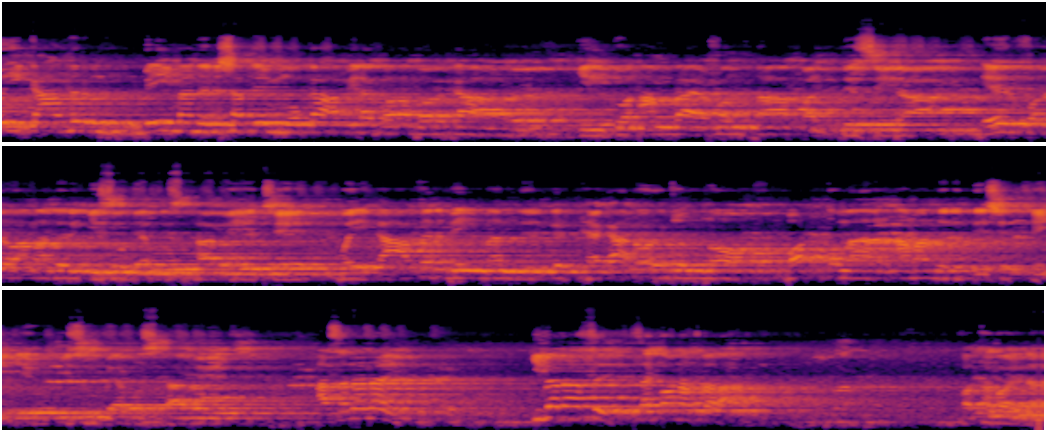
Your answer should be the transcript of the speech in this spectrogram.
ওই কাদের বেইমানের সাথে মোকাবিলা করা দরকার। কিন্তু আমরা এখন তা পারতেছি না। এরপরেও আমাদের কিছু ব্যবস্থা রয়েছে। ওই কাফের বেইমানদেরকে ঠেকানোর জন্য বর্তমান আমাদের দেশের থেকেও কিছু ব্যবস্থা রয়েছে। আছে না নাই? কীভাবে আছে? কন আপনারা? কথা কয় না।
